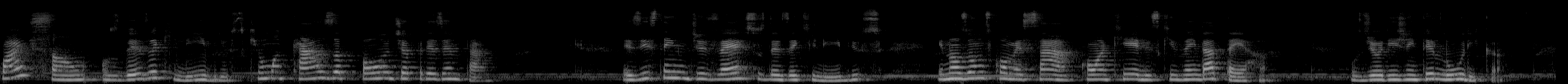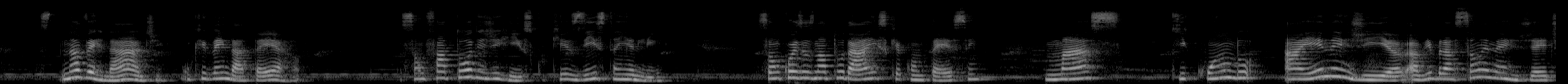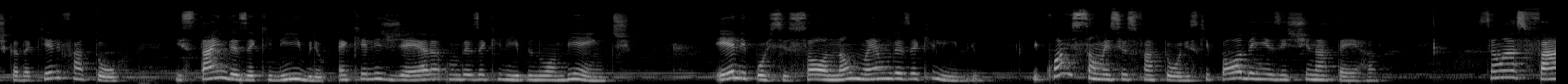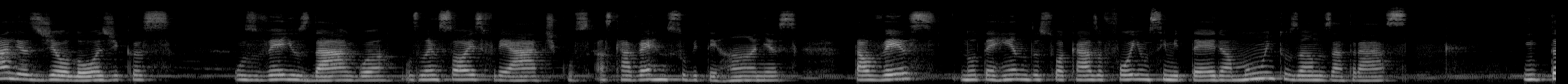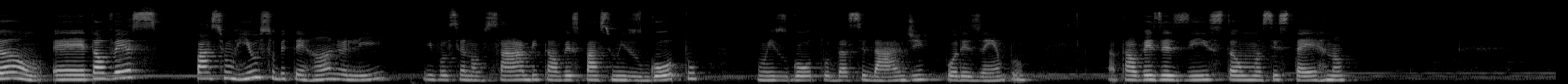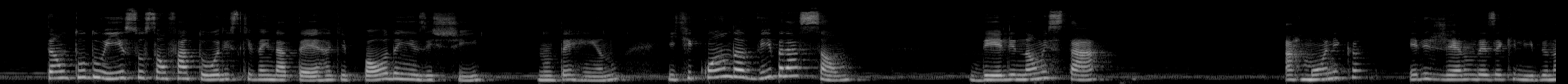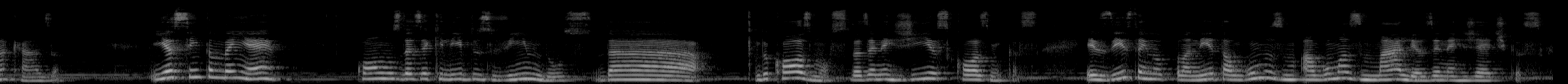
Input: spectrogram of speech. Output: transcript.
Quais são os desequilíbrios que uma casa pode apresentar? Existem diversos desequilíbrios e nós vamos começar com aqueles que vêm da Terra, os de origem telúrica. Na verdade, o que vem da Terra são fatores de risco que existem ali. São coisas naturais que acontecem, mas que quando a energia, a vibração energética daquele fator está em desequilíbrio, é que ele gera um desequilíbrio no ambiente. Ele por si só não é um desequilíbrio. E quais são esses fatores que podem existir na Terra? São as falhas geológicas, os veios d'água, os lençóis freáticos, as cavernas subterrâneas, talvez no terreno da sua casa foi um cemitério há muitos anos atrás. Então, é, talvez passe um rio subterrâneo ali e você não sabe, talvez passe um esgoto, um esgoto da cidade, por exemplo. Talvez exista uma cisterna. Então, tudo isso são fatores que vêm da terra que podem existir no terreno e que quando a vibração dele não está harmônica, ele gera um desequilíbrio na casa. E assim também é com os desequilíbrios vindos da do cosmos, das energias cósmicas. Existem no planeta algumas, algumas malhas energéticas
